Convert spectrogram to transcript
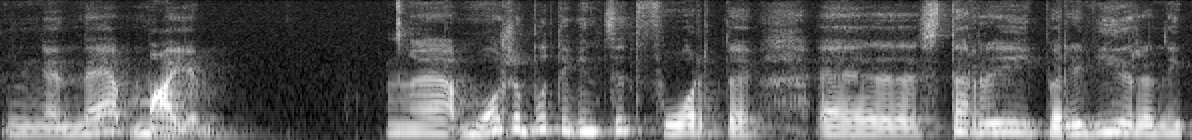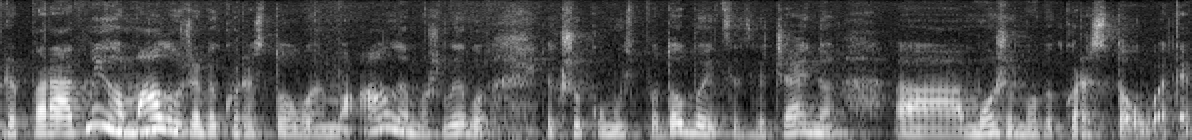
немає. Е, Може бути він цитфорте, е, старий, перевірений препарат. Ми його мало вже використовуємо, але можливо, якщо комусь подобається, звичайно, можемо використовувати.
